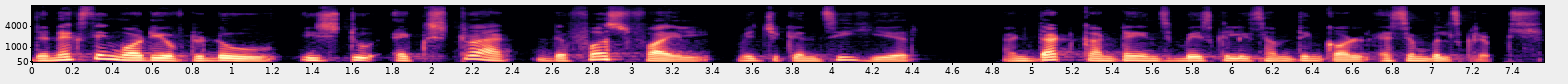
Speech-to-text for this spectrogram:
The next thing what you have to do is to extract the first file which you can see here and that contains basically something called assemble scripts.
